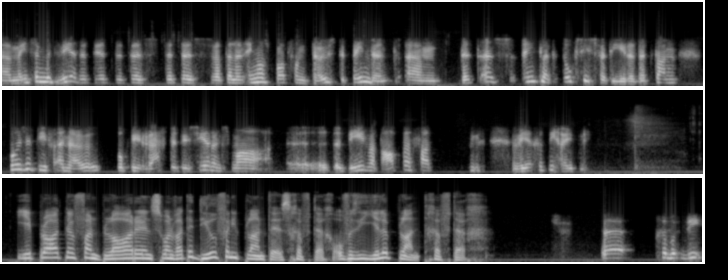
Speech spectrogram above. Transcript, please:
Uh, mense moet weet dit dit dit is dit is wat hulle in Engels praat van dose dependent. Ehm um, dit is eintlik toksies vir diere. Dit kan positief inhou op die regte doserings, maar uh, 'n dier wat happe vat weeg dit nie uit nie. Jy praat nou van blare en so en watter deel van die plante is giftig of is die hele plant giftig? Uh die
